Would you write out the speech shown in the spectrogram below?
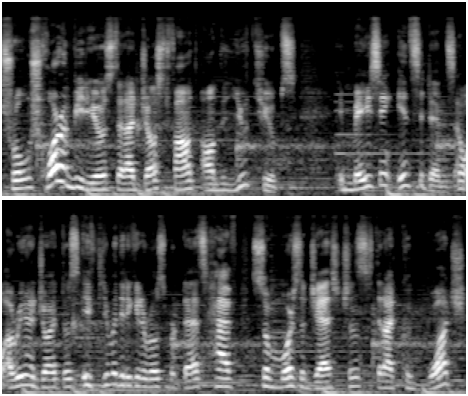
Trollge horror videos that I just found on the YouTubes amazing incidents. No, I really enjoyed those. If you, my dedicated Rosenberg dads, have some more suggestions that I could watch,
